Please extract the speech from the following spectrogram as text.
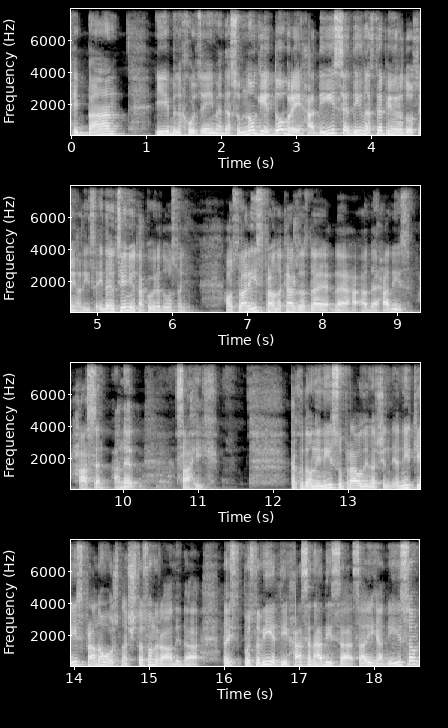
Hibban i Ibn Huzeime da su mnoge dobre hadise digli na stepen vjerodostojnih hadisa i da je ocjenjuju tako vjerodostojni. A u stvari ispravno kaže da je da je da je hadis hasan, a ne sahih. Tako da oni nisu pravili, znači, niti je ispravno ovo, znači, što su oni radili, da, da postovijeti Hasan hadisa sa ih hadisom,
